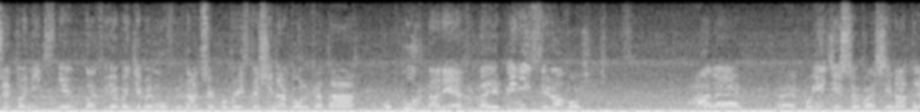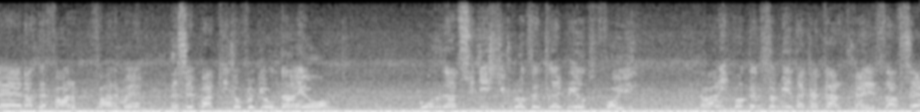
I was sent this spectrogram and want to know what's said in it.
że to nic nie, na chwilę będziemy mówić, znaczy, bo to jest też i nagonka ta odgórna, nie, że najlepiej nic nie nawozić. Ale pojedziesz właśnie na te, na te far, farmy, te rzepaki to wyglądają kurna 30% lepiej od twoich. No i potem sobie taka kartka jest zawsze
